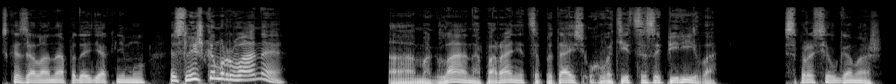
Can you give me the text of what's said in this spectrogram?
сказала она, подойдя к нему. «Слишком рваная». «А могла она пораниться, пытаясь ухватиться за перила?» — спросил Гамаш.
